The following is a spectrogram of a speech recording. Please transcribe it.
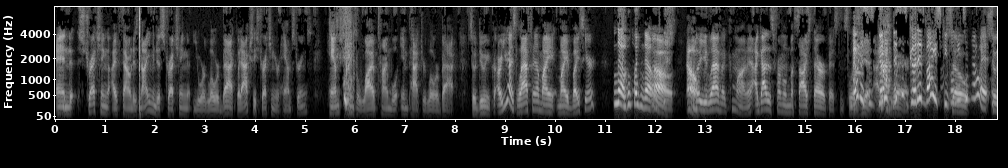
Hmm. And stretching, I found, is not even just stretching your lower back, but actually stretching your hamstrings. Hamstrings, a lot of time, will impact your lower back. So, doing. Are you guys laughing at my my advice here? No, oh. no. Oh, no, you laugh at. Come on, man. I got this from a massage therapist. It's legit. No, this is good. This is good advice. People so, need to know it. So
